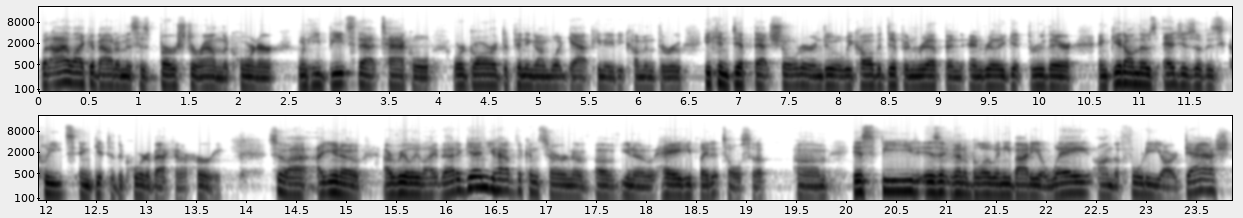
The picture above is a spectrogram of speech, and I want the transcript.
What I like about him is his burst around the corner when he beats that tackle or guard, depending on what gap he may be coming through. He can dip that shoulder and do what we call the dip and rip and, and really get through there and get on those edges of his cleats and get to the quarterback in a hurry. So I, I you know, I really like that. Again, you have the concern of of, you know, hey, he played at Tulsa um, his speed isn't going to blow anybody away on the 40 yard dash,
